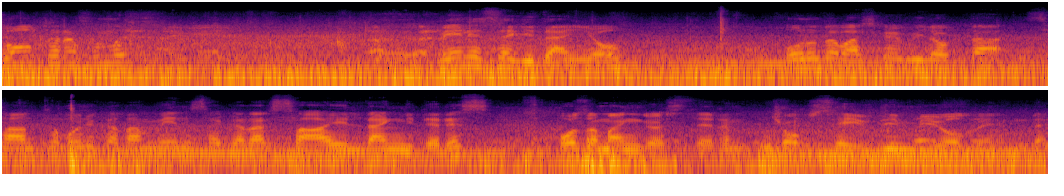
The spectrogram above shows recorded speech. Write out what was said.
sol tarafımız Venice'e giden yol. Onu da başka bir vlogda Santa Monica'dan Venice'e kadar sahilden gideriz. O zaman gösteririm. Çok sevdiğim bir yol benim de.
